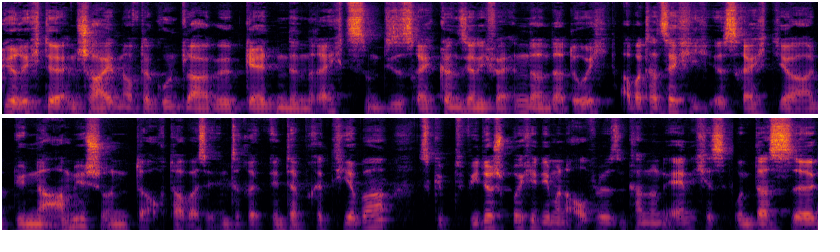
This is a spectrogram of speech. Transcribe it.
Gerichte entscheiden auf der Grundlage geltenden Rechts und dieses Recht können sie ja nicht verändern dadurch durch. Aber tatsächlich ist Recht ja dynamisch und auch teilweise inter interpretierbar. Es gibt Widersprüche, die man auflösen kann und ähnliches. Und das äh,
